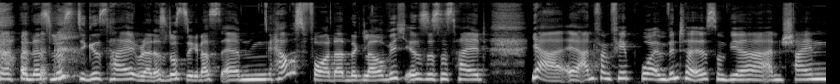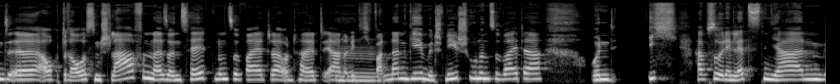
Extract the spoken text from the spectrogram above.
Und das Lustige ist halt, oder das Lustige, das ähm, Herausfordernde, glaube ich, ist, dass es halt, ja, äh, Anfang Februar im Winter ist und wir anscheinend äh, auch draußen schlafen, also in Zelten und so weiter und halt ja, mhm. richtig wandern gehen mit Schneeschuhen und so weiter. Und ich habe so in den letzten Jahren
